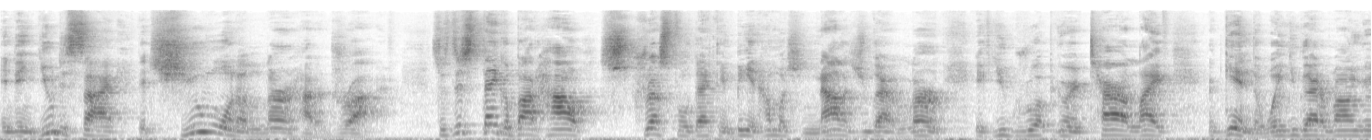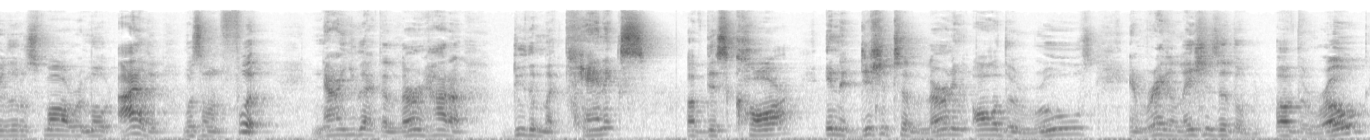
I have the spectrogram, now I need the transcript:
and then you decide that you want to learn how to drive. So just think about how stressful that can be and how much knowledge you got to learn if you grew up your entire life. Again, the way you got around your little small remote island was on foot. Now you got to learn how to do the mechanics of this car in addition to learning all the rules and regulations of the of the road.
